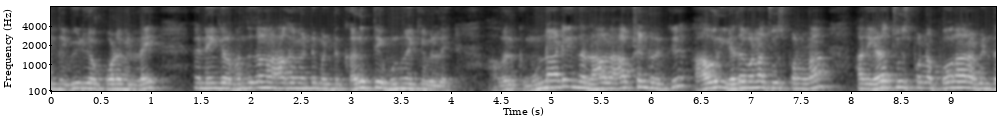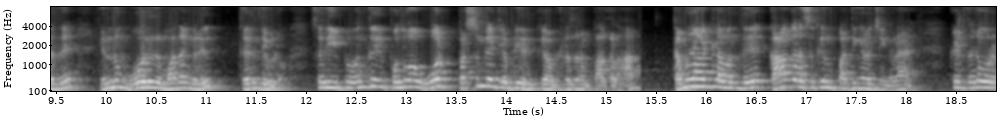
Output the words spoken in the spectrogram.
இந்த வீடியோ போடவில்லை. நீங்கள் வந்துதான் ஆக வேண்டும் என்று கருத்தை முன்வைக்கவில்லை. அவருக்கு முன்னாடி இந்த நாலு ஆப்ஷன் இருக்கு. அவர் எதை வேணால் சூஸ் பண்ணலாம். அதை எதை சூஸ் பண்ண போறார் அப்படின்றது இன்னும் ஓரிரு மாதங்களில் தெரிந்துவிடும். சரி இப்போ வந்து பொதுவாக ஓட் பர்சன்டேஜ் எப்படி இருக்கு அப்படின்றத நம்ம பார்க்கலாம். தமிழ்நாட்டில் வந்து காங்கிரஸுக்குன்னு பார்த்தீங்கன்னு வச்சுங்களேன் கிட்டத்தட்ட ஒரு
